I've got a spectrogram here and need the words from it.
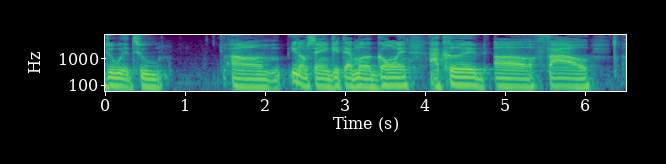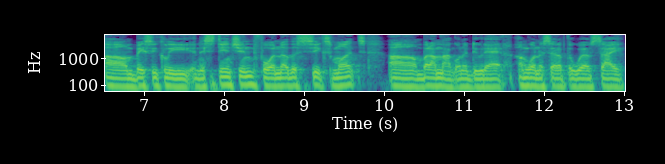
do it to um, you know I'm saying, get that mug going. I could uh, file um, basically an extension for another six months. Um, but I'm not going to do that. I'm going to set up the website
